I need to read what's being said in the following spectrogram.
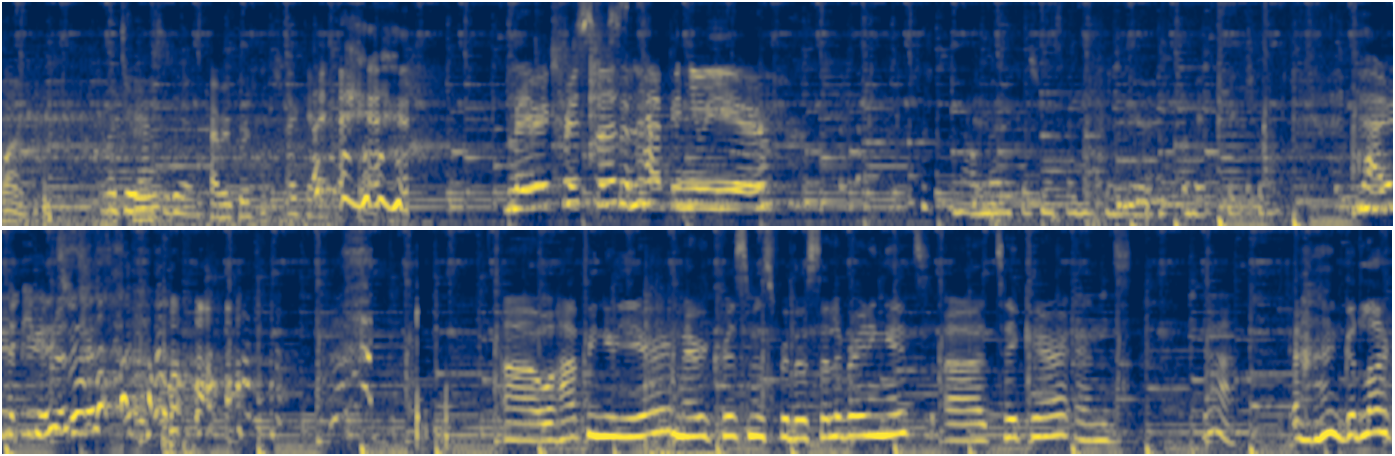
One. What do you have to do? Happy Christmas. Okay. Merry Christmas and Happy New Year. No, Merry Christmas and Happy New Year. Okay, picture. Happy Christmas. uh, well, Happy New Year. Merry Christmas for those celebrating it. Uh, take care and yeah, good luck.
